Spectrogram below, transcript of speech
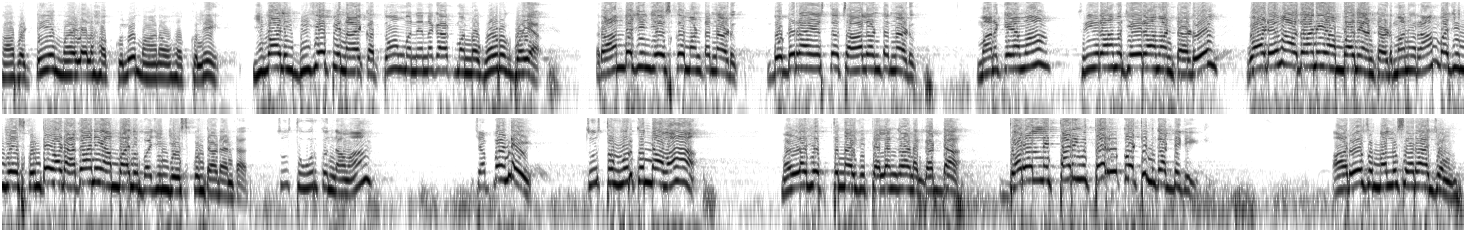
కాబట్టి మహిళల హక్కులు మానవ హక్కులే. ఇవాళ ఈ బీజేపీ నాయకత్వం మొన్న నిన్నగాక మొన్న ఊరుకు పోయా. రాంభజన్ చేసుకోమంటున్నాడు. బొడ్డు రాయేస్తే చాలు అంటున్నాడు మనకేమో శ్రీరామ జయరామ అంటాడు వాడేమో అదాని అంబానీ అంటాడు. మనం రామ్ భజన చేసుకుంటే వాడు అదాని అంబానీ భజన చేసుకుంటాడంట. చూస్తూ ఊరుకుందామా? చెప్పండి. చూస్తూ ఊరుకుందామా? మళ్ళా చెప్తున్నా ఇది తెలంగాణ గడ్డ. దొరల్ని తరివి తరివి కొట్టిన గడ్డ ఇది ఆ రోజు మల్లు స్వరాజ్యం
